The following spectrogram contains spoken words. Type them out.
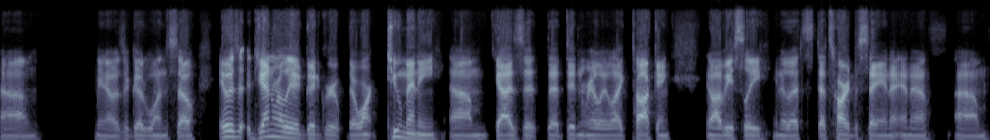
um, you know, is a good one. So it was generally a good group. There weren't too many um, guys that that didn't really like talking. You know, obviously, you know that's that's hard to say in a, in a um,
